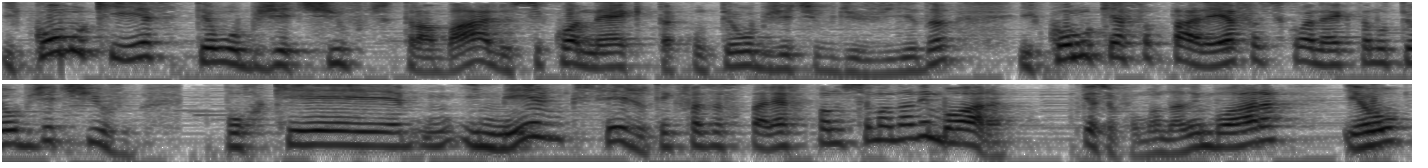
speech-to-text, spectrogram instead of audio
E como que esse teu objetivo de trabalho se conecta com o teu objetivo de vida e como que essa tarefa se conecta no teu objetivo. Porque, e mesmo que seja, eu tenho que fazer essa tarefa para não ser mandado embora. Porque se eu for mandado embora, eu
